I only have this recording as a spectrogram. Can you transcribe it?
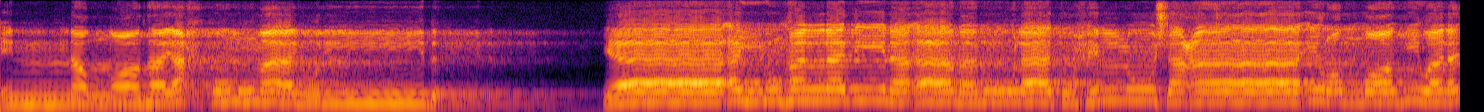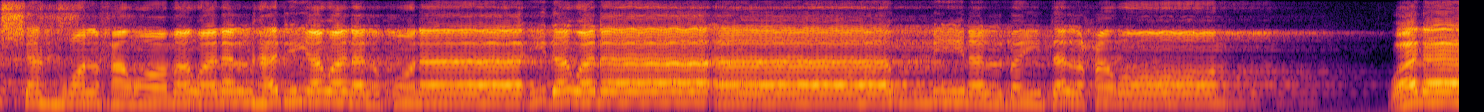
ان الله يحكم ما يريد. يا ايها الذين امنوا لا تحلوا شعائر الله ولا الشهر الحرام ولا الهدي ولا القلائد ولا آمين البيت الحرام ولا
